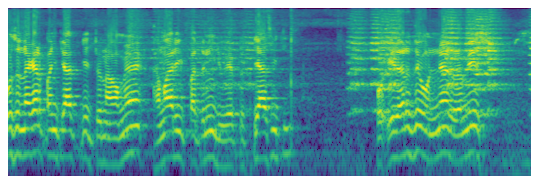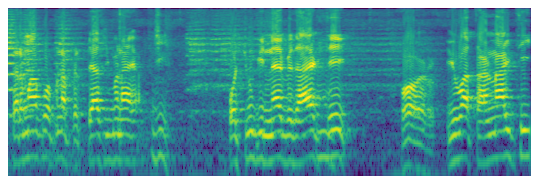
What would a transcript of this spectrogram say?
उस नगर पंचायत के चुनाव में हमारी पत्नी जो है प्रत्याशी थी और इधर से उनने रमेश शर्मा को अपना प्रत्याशी बनाया। जी। और चूँकि नए विधायक थे और युवा ताड़नाई थी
